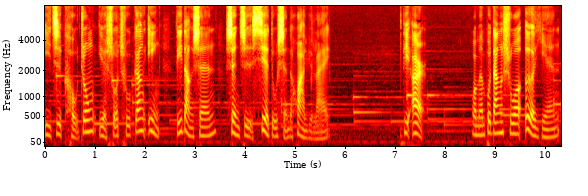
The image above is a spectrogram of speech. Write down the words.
以致口中也说出刚硬、抵挡神，甚至亵渎神的话语来。第二，我们不当说恶言。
